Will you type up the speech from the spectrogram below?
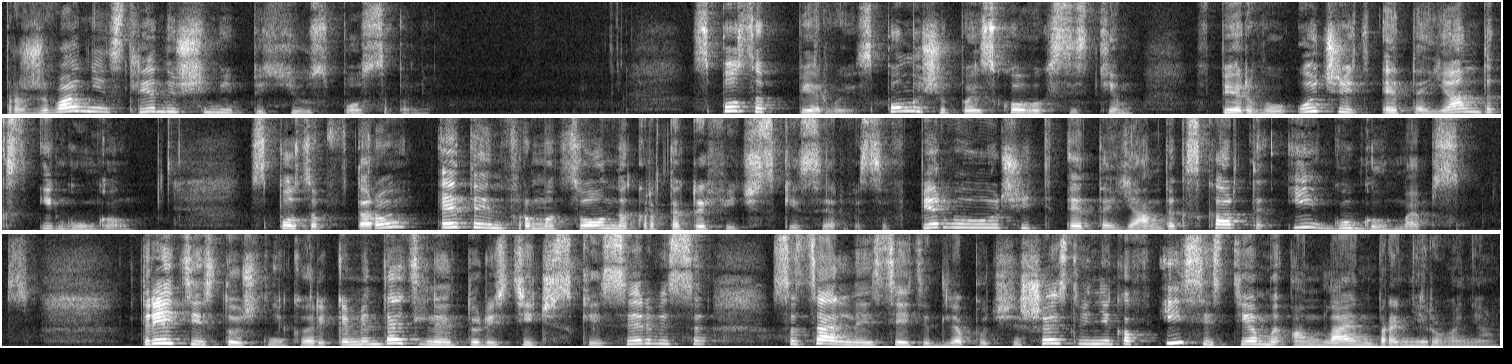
проживании следующими пятью способами. Способ первый. С помощью поисковых систем. Первую очередь это Яндекс и Google. Способ второй – это информационно-картографические сервисы. В первую очередь это Яндекс.Карты и Google Maps. Третий источник – рекомендательные туристические сервисы, социальные сети для путешественников и системы онлайн-бронирования.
